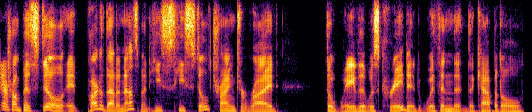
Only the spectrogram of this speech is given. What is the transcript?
Yeah. Trump is still it part of that announcement. He's he's still trying to ride the wave that was created within the the Capitol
